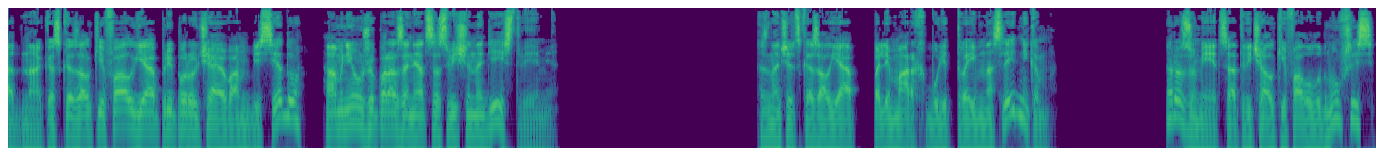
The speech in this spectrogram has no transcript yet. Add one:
Однако, сказал Кефал, я припоручаю вам беседу, а мне уже пора заняться священнодействиями. Значит, сказал я, Полимарх будет твоим наследником? Разумеется, отвечал Кефал, улыбнувшись,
